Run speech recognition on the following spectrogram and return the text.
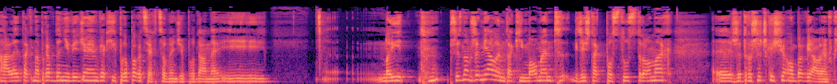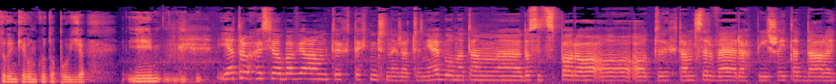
ale tak naprawdę nie wiedziałem w jakich proporcjach co będzie podane i no i przyznam, że miałem taki moment gdzieś tak po stu stronach, że troszeczkę się obawiałem, w którym kierunku to pójdzie. I... Ja trochę się obawiałam tych technicznych rzeczy, nie? Bo ona tam e, dosyć sporo o, o tych tam serwerach pisze i tak dalej.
